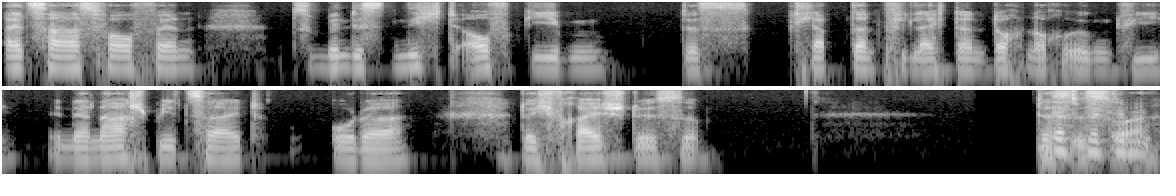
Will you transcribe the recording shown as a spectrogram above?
als HSV-Fan. Zumindest nicht aufgeben. Das klappt dann vielleicht dann doch noch irgendwie in der Nachspielzeit oder durch Freistöße. Das, das ist so. dem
